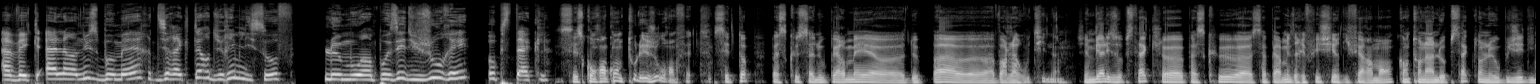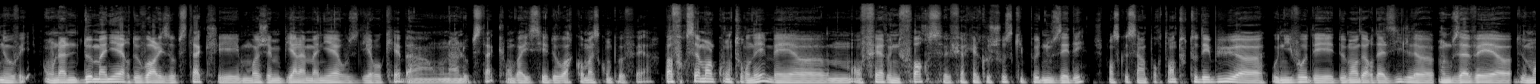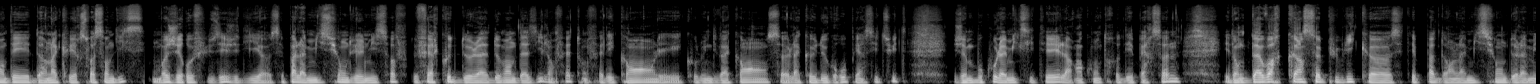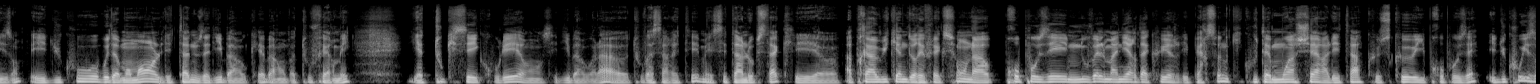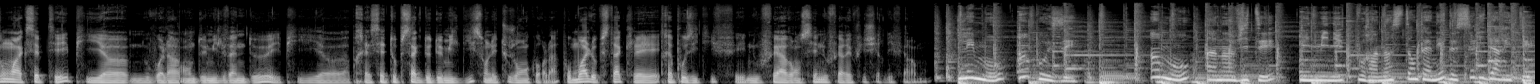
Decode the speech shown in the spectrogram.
Avec Alain Nussbaumer, directeur du RIMLISOF, le mot imposé du jour est obstacle. C'est ce qu'on rencontre tous les jours en fait. C'est top parce que ça nous permet euh, de pas euh, avoir la routine. J'aime bien les obstacles euh, parce que ça permet de réfléchir différemment. Quand on a un obstacle, on est obligé d'innover. On a deux manières de voir les obstacles et moi j'aime bien la manière où se dire ok ben on a un obstacle, on va essayer de voir comment est-ce qu'on peut faire. Pas forcément le contourner, mais en faire une force, faire quelque chose qui peut nous aider. Je pense que c'est important. Tout au début, au niveau des demandeurs d'asile, on nous avait demandé d'en accueillir 70. Moi j'ai refusé. J'ai dit c'est pas la mission du REMISOF de faire que de la demande d'asile. En fait, on fait les camps, les colonies de vacances, l'accueil de groupe et ainsi de suite. J'aime beaucoup la mixité, la rencontre des personnes. Et donc, d'avoir qu'un seul public, euh, c'était pas dans la mission de la maison. Et du coup, au bout d'un moment, l'État nous a dit, ben, OK, ben, on va tout fermer. Il y a tout qui s'est écroulé. On s'est dit, ben voilà, euh, tout va s'arrêter. Mais c'était un obstacle. Et euh, après un week-end de réflexion, on a proposé une nouvelle manière d'accueillir les personnes qui coûtait moins cher à l'État que ce qu'ils proposaient. Et du coup, ils ont accepté. Et puis, nous voilà en 2022. Et puis, euh, après cet obstacle de 2010, on est toujours encore là. Pour moi, l'obstacle est très positif et nous fait avancer, nous fait réfléchir différemment. Les mots imposés. Un mot, un invité, une minute pour un instantané de solidarité.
